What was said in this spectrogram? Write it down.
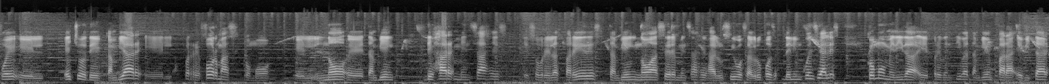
fue el hecho de cambiar reformas como el no eh, también dejar mensajes eh, sobre las paredes, también no hacer mensajes alusivos a grupos delincuenciales como medida eh, preventiva también para evitar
